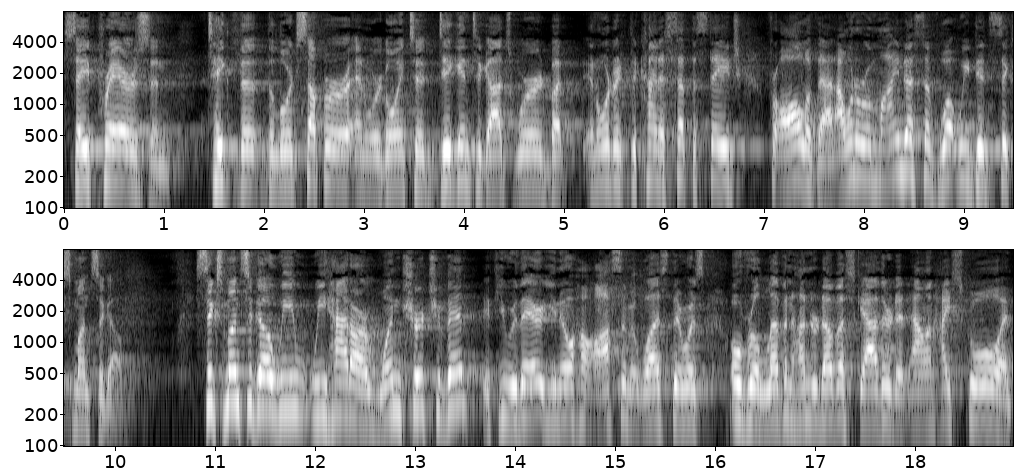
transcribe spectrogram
say prayers and take the, the Lord's Supper and we're going to dig into God's Word. But in order to kind of set the stage for all of that, I want to remind us of what we did six months ago. Six months ago, we, we had our one church event. If you were there, you know how awesome it was. There was over 1,100 of us gathered at Allen High School and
